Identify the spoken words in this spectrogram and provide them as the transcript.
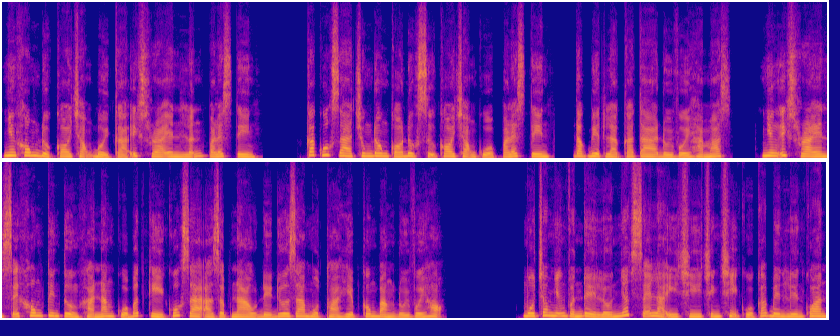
nhưng không được coi trọng bởi cả Israel lẫn Palestine. Các quốc gia Trung Đông có được sự coi trọng của Palestine, đặc biệt là Qatar đối với Hamas, nhưng Israel sẽ không tin tưởng khả năng của bất kỳ quốc gia Ả Rập nào để đưa ra một thỏa hiệp công bằng đối với họ. Một trong những vấn đề lớn nhất sẽ là ý chí chính trị của các bên liên quan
